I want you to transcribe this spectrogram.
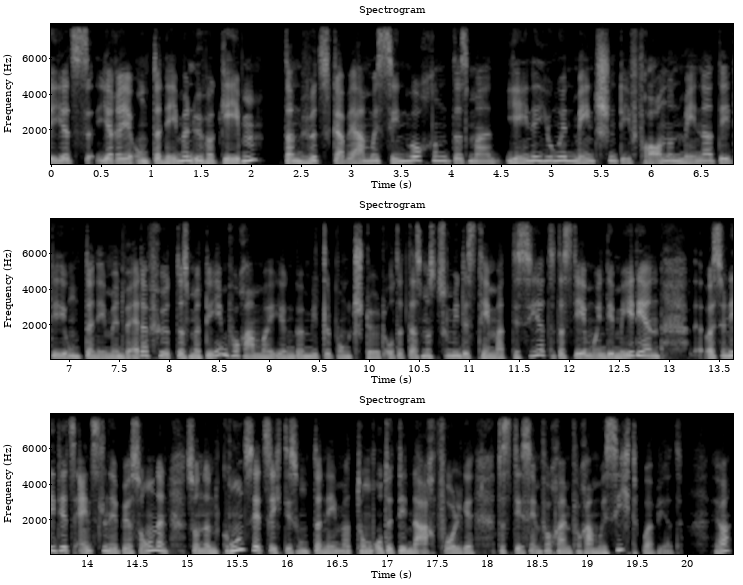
die jetzt ihre Unternehmen übergeben dann würde es, glaube ich, auch mal Sinn machen, dass man jene jungen Menschen, die Frauen und Männer, die die Unternehmen weiterführt, dass man die einfach einmal irgendwo im Mittelpunkt stellt oder dass man es zumindest thematisiert, dass die immer in die Medien, also nicht jetzt einzelne Personen, sondern grundsätzlich das Unternehmertum oder die Nachfolge, dass das einfach einfach einmal sichtbar wird. Ja?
